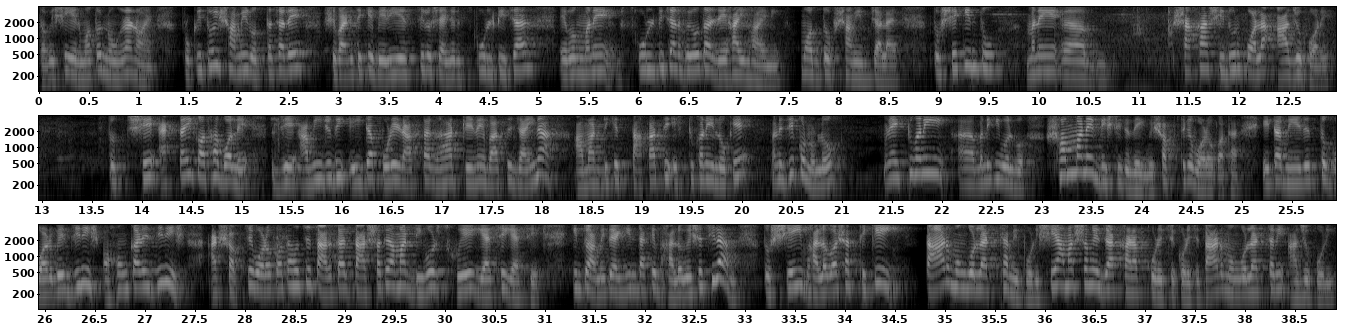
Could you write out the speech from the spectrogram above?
তবে সে এর মতো নোংরা নয়। প্রকৃতই স্বামীর অত্যাচারে সে বাড়ি থেকে বেরিয়ে এসেছিল, সে একজন স্কুল টিচার এবং মানে স্কুল টিচার হয়েও তার রেহাই হয়নি মদ্যপ স্বামীর জ্বালায়। তো সে কিন্তু মানে শাখা সিঁদুর পলা আজও পরে। তো সে একটাই কথা বলে যে, আমি যদি এইটা পরে রাস্তাঘাট, ট্রেনে, বাসে যাই না, আমার দিকে তাকাতে একটুখানি লোকে মানে যে কোনো লোক মানে একটুখানি মানে কি বলব, সম্মানের দৃষ্টিতে দেখবে সব থেকে বড় কথা। এটা মেয়েদের তো গর্বের জিনিস, অহংকারের জিনিস, আর সবচেয়ে বড় কথা হচ্ছে তার কাছে তার সাথে আমার ডিভোর্স হয়ে গেছে গেছে। কিন্তু আমি তো একদিন তাকে ভালোবেসেছিলাম, তো সেই ভালোবাসার থেকেই তার মঙ্গলার্থে আমি পড়ি। সে আমার সঙ্গে যা খারাপ করেছে করেছে। তার মঙ্গলার্থে আমি আজও পড়ি।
